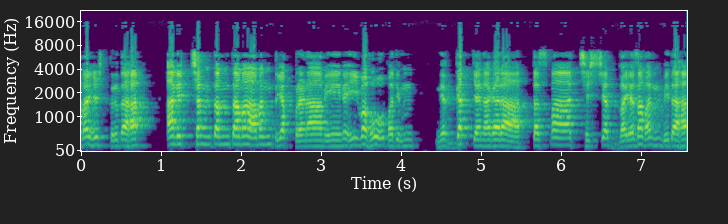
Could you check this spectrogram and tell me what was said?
बहिष्कृतः अनिच्छन्तम् तमामन्त्र्य प्रणामेनैव भूपतिम्। निर्गत्य नगरात् तस्मात् शिष्यद्वयसमन्वितः।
